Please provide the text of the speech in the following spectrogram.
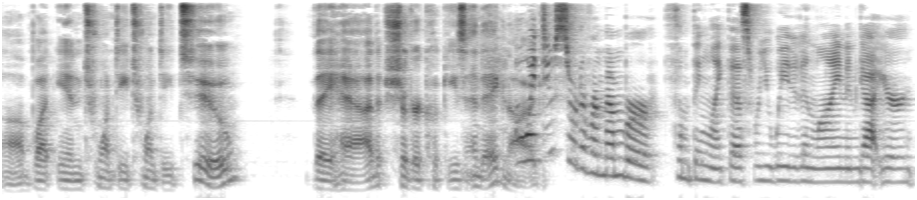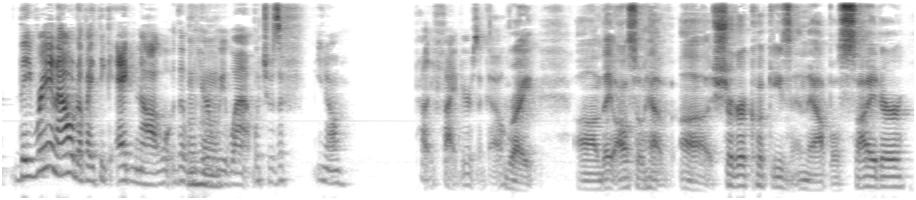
uh, but in 2022, they had sugar cookies and eggnog. Oh, I do sort of remember something like this where you waited in line and got your. They ran out of, I think, eggnog the year Mhm. we went, which was a you know, probably five years ago. Right. Um, they also have uh, sugar cookies and apple cider.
